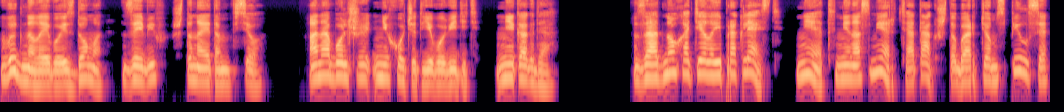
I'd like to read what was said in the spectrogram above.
Выгнала его из дома, заявив, что на этом все. Она больше не хочет его видеть. Никогда. Заодно хотела и проклясть. Нет, не на смерть, а так, чтобы Артём спился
